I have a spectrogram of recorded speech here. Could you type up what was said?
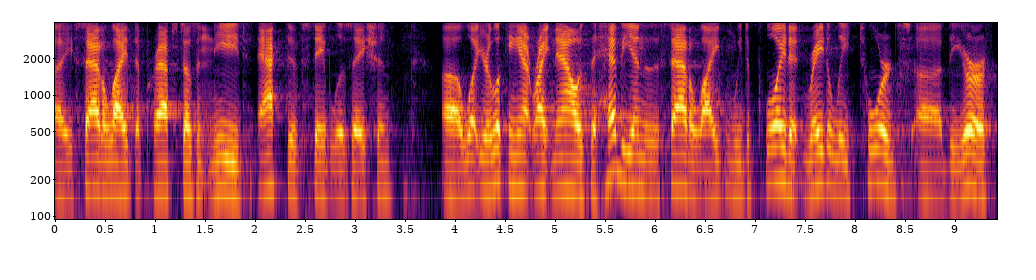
a satellite that perhaps doesn't need active stabilization. Uh, what you're looking at right now is the heavy end of the satellite, and we deployed it radially towards uh, the Earth.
